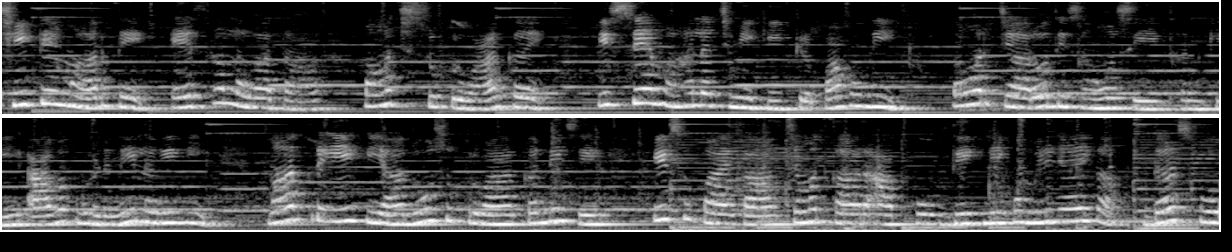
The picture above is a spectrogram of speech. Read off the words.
छींटे मार दें। ऐसा लगातार पाँच शुक्रवार करें। इससे महालक्ष्मी की कृपा होगी और चारों दिशाओं से धन की आवक बढ़ने लगेगी। मात्र एक या दो शुक्रवार करने से इस उपाय का चमत्कार आपको देखने को मिल जाएगा। दर्शकों,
